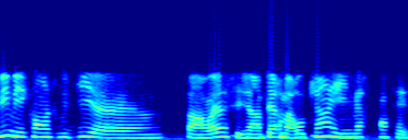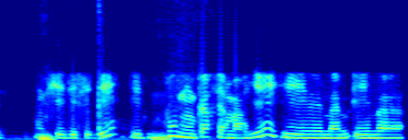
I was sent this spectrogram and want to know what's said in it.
Oui, mais quand je vous dis, euh, enfin voilà, c'est j'ai un père marocain et une mère française. Donc, hmm. qui est décédé. Et du hmm. coup, mon père s'est remarié et, ma, et ma,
